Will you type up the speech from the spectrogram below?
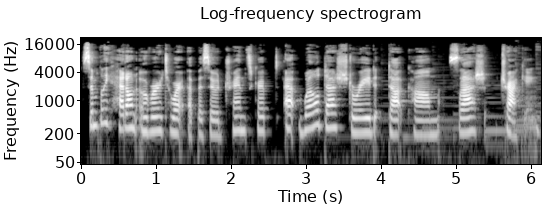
simply head on over to our episode transcript at well-storied.com slash tracking.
